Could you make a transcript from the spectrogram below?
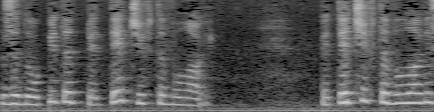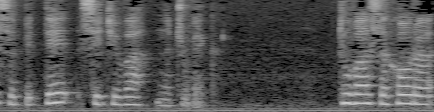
за да опитат пете чифта волови. Пете чифта волови са пете сетива на човека. Това са хора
